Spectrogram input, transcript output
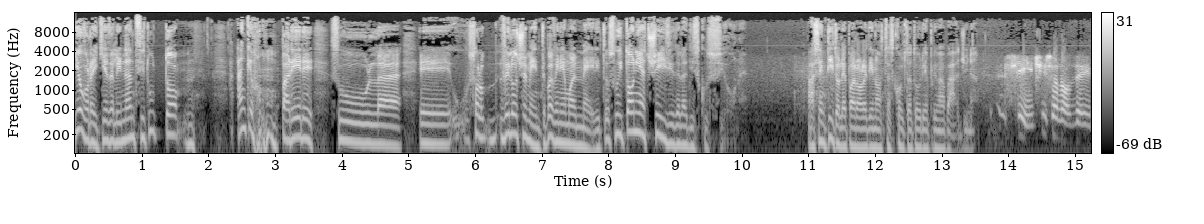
io vorrei chiederle innanzitutto anche un parere sul eh, solo velocemente, poi veniamo al merito, sui toni accesi della discussione. Ha sentito le parole dei nostri ascoltatori a prima pagina? Sì, ci sono dei,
